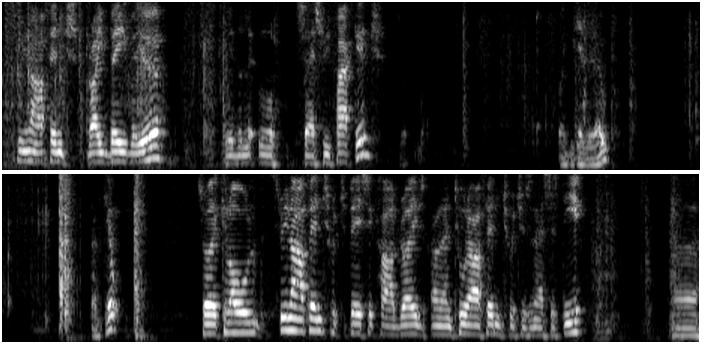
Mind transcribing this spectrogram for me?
three and a half inch drive bay here with a little accessory package. So, if I can get it out. Thank you. So it can hold three and a half inch, which is basic hard drives, and then two and a half inch, which is an SSD. Uh,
